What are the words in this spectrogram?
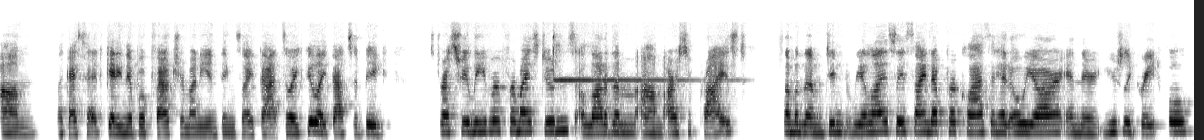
um, like I said, getting their book voucher money and things like that. So I feel like that's a big stress reliever for my students. A lot of them um, are surprised. Some of them didn't realize they signed up for a class that had OER, and they're usually grateful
